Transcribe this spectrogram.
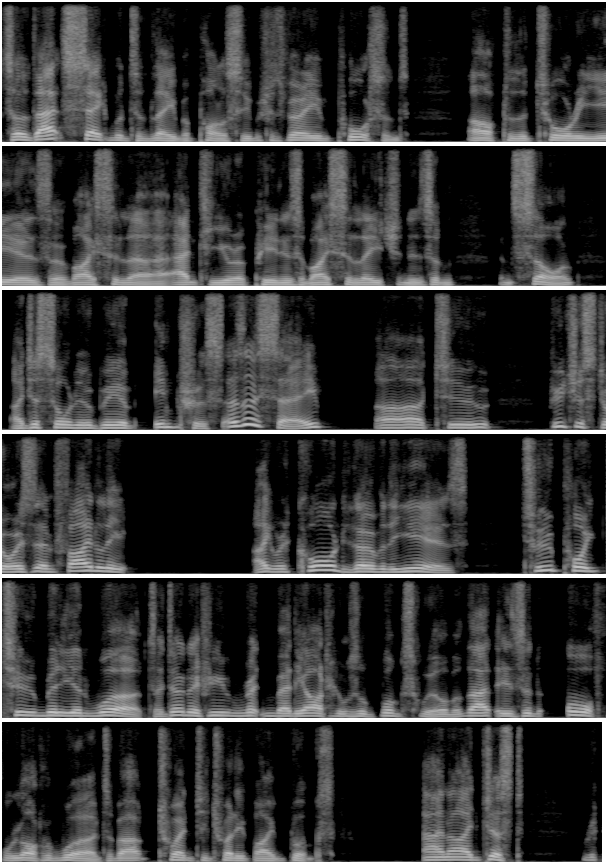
So that segment of Labour policy, which was very important after the Tory years of isol- anti-Europeanism, isolationism, and so on, I just thought it would be of interest, as I say, uh, to future stories. And finally, I recorded over the years 2.2 million words. I don't know if you've written many articles or books, Will, but that is an awful lot of words, about 20, 25 books. And I just re-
